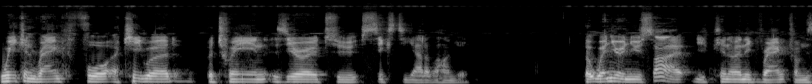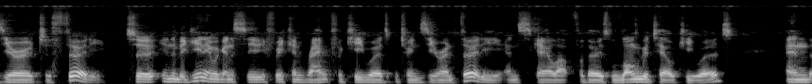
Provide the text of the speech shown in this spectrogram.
we can rank for a keyword between 0 to 60 out of 100. But when you're a new site, you can only rank from 0 to 30. So in the beginning, we're going to see if we can rank for keywords between 0 and 30 and scale up for those longer tail keywords. And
